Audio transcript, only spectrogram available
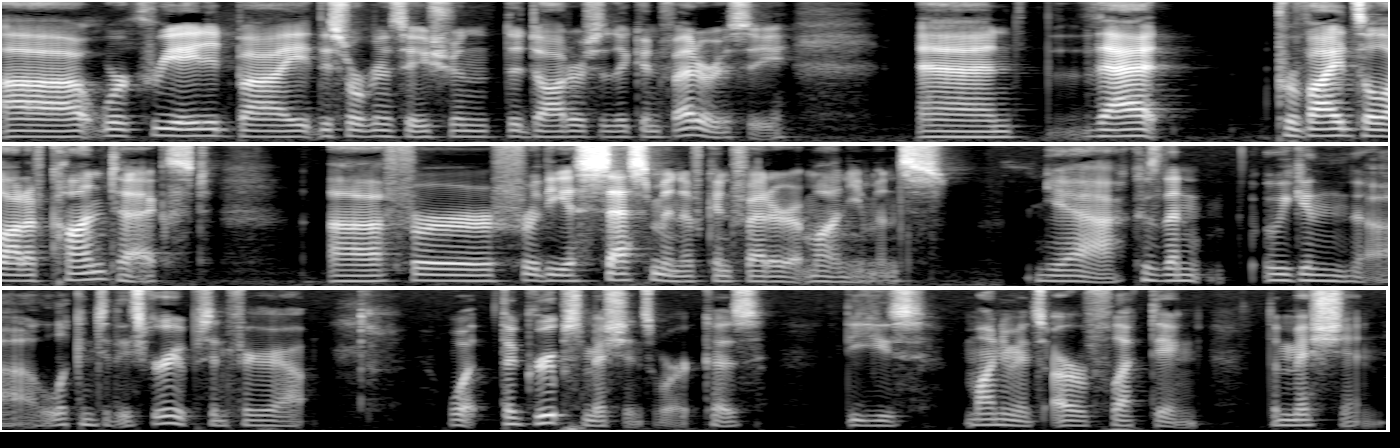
uh, were created by this organization, the Daughters of the Confederacy, and that provides a lot of context uh, for for the assessment of Confederate monuments. Yeah, because then we can uh, look into these groups and figure out what the group's missions were, because these monuments are reflecting the mission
